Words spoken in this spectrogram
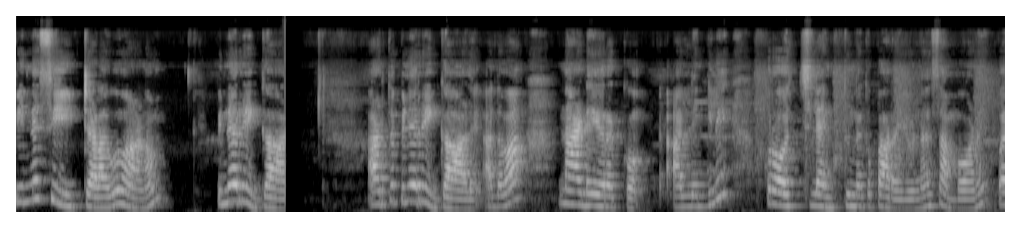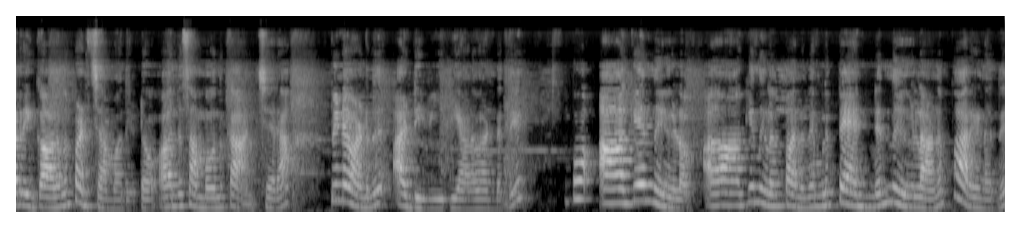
പിന്നെ സീറ്റ് അളവ് വേണം. പിന്നെ റിഗാൾ അടുത്ത പിന്നെ റിഗാൾ അഥവാ നടയിറക്കം അല്ലെങ്കിൽ ക്രോച്ച് ലെങ്ത് എന്നൊക്കെ പറയുന്ന സംഭവമാണ്. ഇപ്പോൾ റിഗാളൊന്നും പഠിച്ചാൽ മതി കേട്ടോ. അതിന്റെ സംഭവം ഒന്ന് കാണിച്ചു തരാം. പിന്നെ വേണ്ടത് അടിവീതിയാണ് വേണ്ടത്. അപ്പോൾ ആകെ നീളം ആകെ നീളം പറയുന്നത് നമ്മൾ പാന്റിന്റെ നീളമാണ് പറയണത്.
